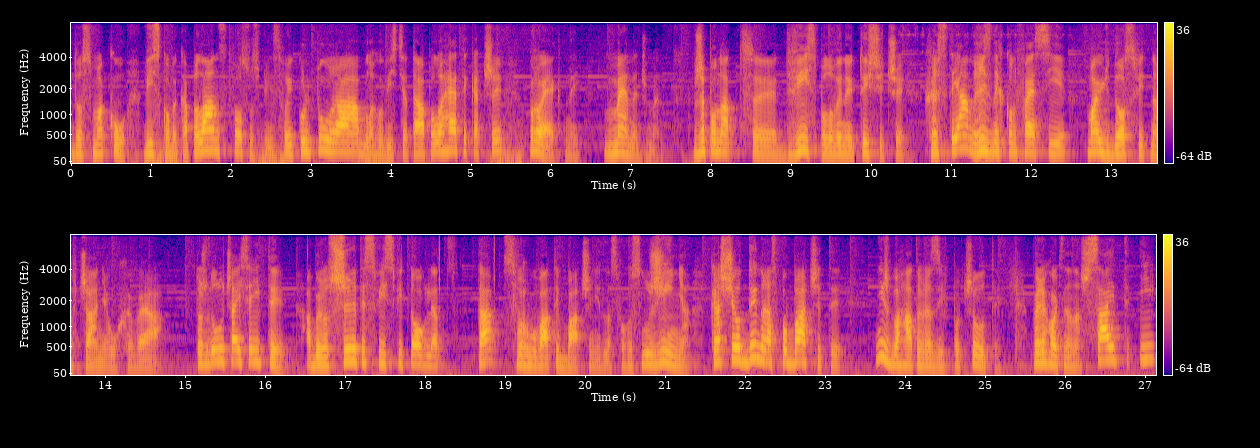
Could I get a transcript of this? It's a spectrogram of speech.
до смаку: військове капеланство, суспільство і культура, благовістя та апологетика чи проектний менеджмент. Вже понад е, 2,5 тисячі християн різних конфесій мають досвід навчання у ХВА. Тож долучайся і ти, аби розширити свій світогляд та сформувати бачення для свого служіння. Краще один раз побачити, ніж багато разів почути. Переходь на наш сайт і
